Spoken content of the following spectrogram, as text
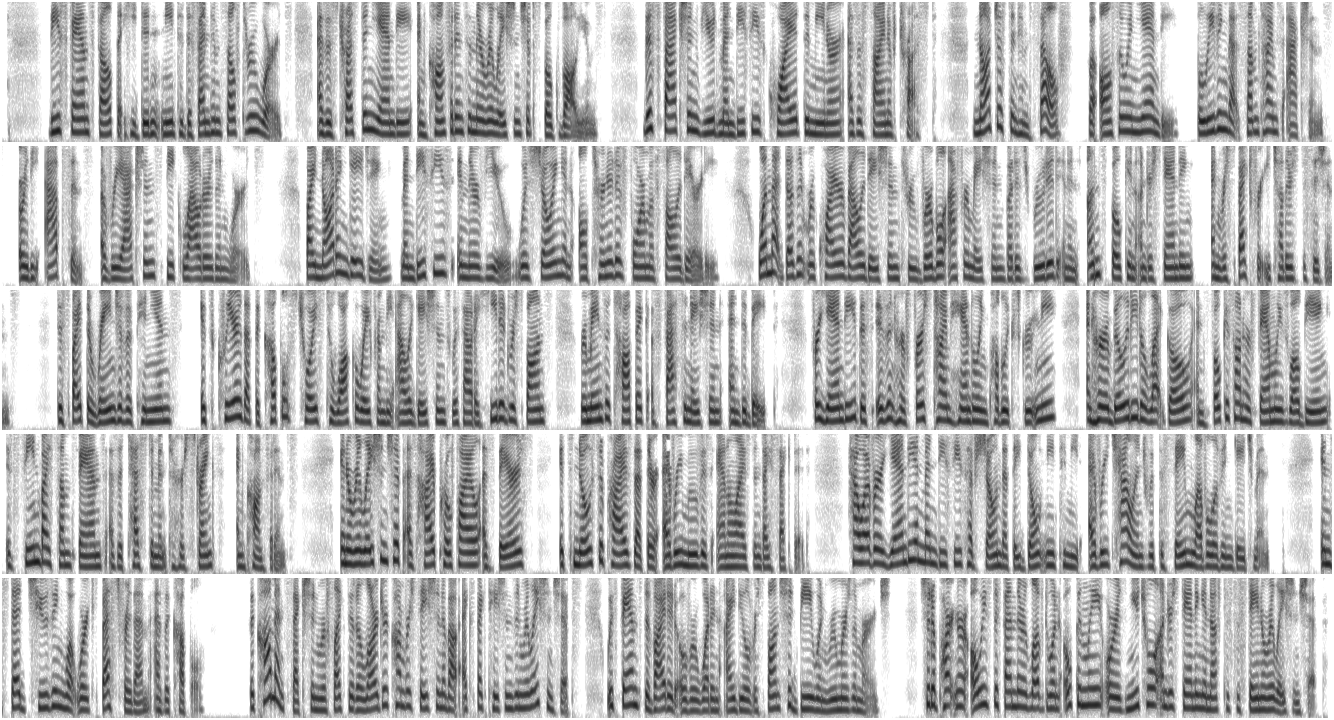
these fans felt that he didn't need to defend himself through words, as his trust in Yandy and confidence in their relationship spoke volumes. This faction viewed Mendeecees' quiet demeanor as a sign of trust, not just in himself, but also in Yandy, believing that sometimes actions, or the absence of reaction, speak louder than words. By not engaging, Mendeecees, in their view, was showing an alternative form of solidarity, one that doesn't require validation through verbal affirmation but is rooted in an unspoken understanding and respect for each other's decisions. Despite the range of opinions, it's clear that the couple's choice to walk away from the allegations without a heated response remains a topic of fascination and debate. For Yandy, this isn't her first time handling public scrutiny, and her ability to let go and focus on her family's well being is seen by some fans as a testament to her strength and confidence. In a relationship as high profile as theirs, it's no surprise that their every move is analyzed and dissected. However, Yandy and Mendeecees have shown that they don't need to meet every challenge with the same level of engagement, instead choosing what works best for them as a couple. The comments section reflected a larger conversation about expectations in relationships, with fans divided over what an ideal response should be when rumors emerge. Should a partner always defend their loved one openly, or is mutual understanding enough to sustain a relationship?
